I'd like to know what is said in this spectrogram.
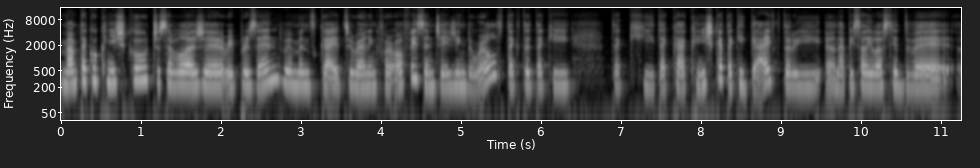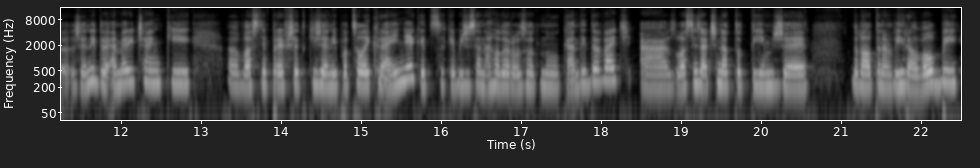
Mám takú knižku, čo sa volá, že Represent Women's Guide to Running for Office and Changing the World, tak to je taký taký, taká knižka, taký guide, ktorý e, napísali vlastne dve e, ženy, dve američanky, e, vlastne pre všetky ženy po celej krajine, keď, kebyže sa náhodou rozhodnú kandidovať. A vlastne začína to tým, že Donald Trump vyhral voľby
